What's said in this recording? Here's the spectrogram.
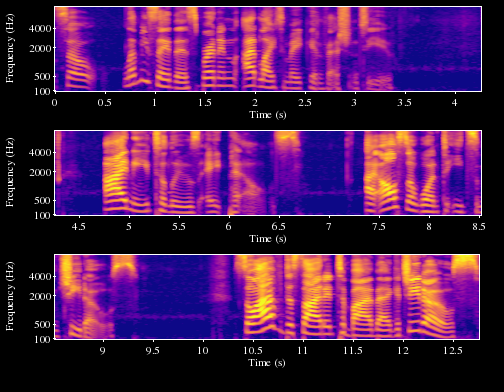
So, let me say this, Brennan. I'd like to make a confession to you. I need to lose eight pounds. I also want to eat some Cheetos. So, I've decided to buy a bag of Cheetos.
